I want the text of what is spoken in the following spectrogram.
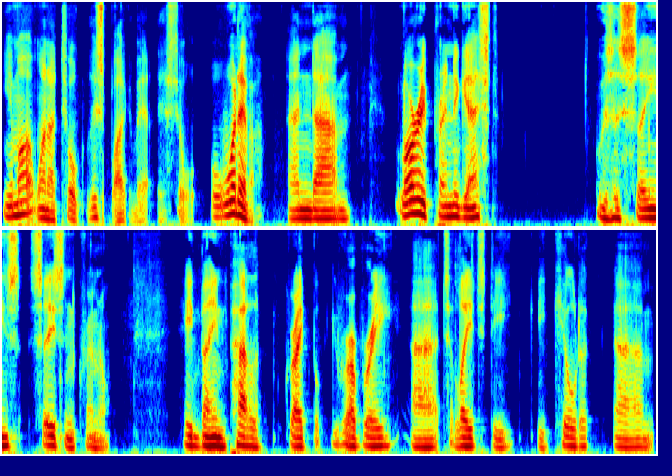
you might want to talk to this bloke about this or, or whatever." And um, Laurie Prendergast was a seasoned criminal. He'd been part of the Great Bookie robbery. Uh, to Leeds, he, he killed a um,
